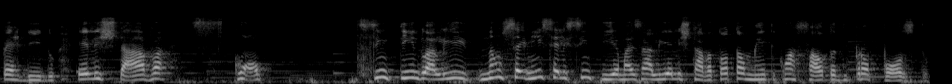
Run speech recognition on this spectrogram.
perdido. Ele estava com, sentindo ali, não sei nem se ele sentia, mas ali ele estava totalmente com a falta de propósito.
